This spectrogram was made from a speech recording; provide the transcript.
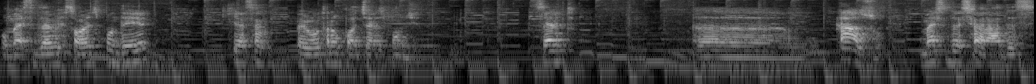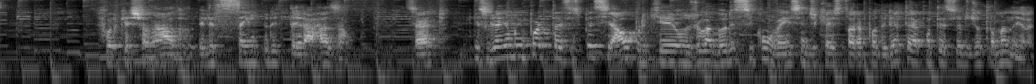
O mestre deve só responder que essa pergunta não pode ser respondida. Certo? Caso o mestre das charadas for questionado, ele sempre terá razão, certo? Isso ganha uma importância especial porque os jogadores se convencem de que a história poderia ter acontecido de outra maneira.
